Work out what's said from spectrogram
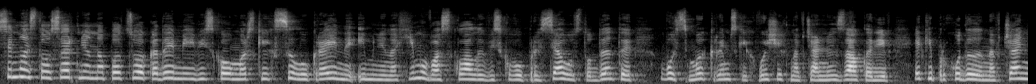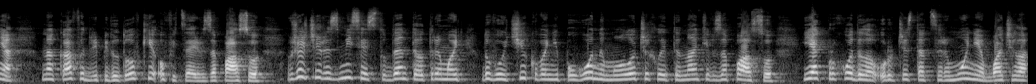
17 серпня на плацу Академії військово-морських сил України імені Нахімова склали військову присягу студенти восьми кримських вищих навчальних закладів, які проходили навчання на кафедрі підготовки офіцерів запасу. Вже через місяць студенти отримають довгоочікувані погони молодших лейтенантів запасу. Як проходила урочиста церемонія, бачила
